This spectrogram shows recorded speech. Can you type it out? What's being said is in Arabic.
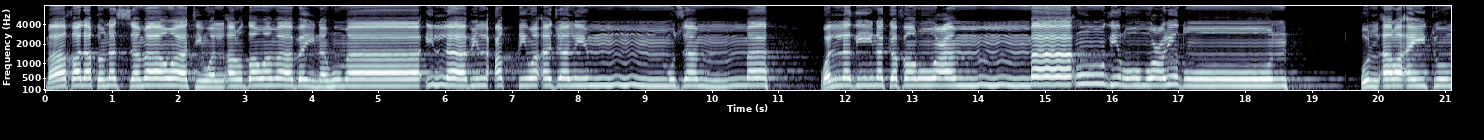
ما خلقنا السماوات والأرض وما بينهما إلا بالحق وأجل مسمى. والذين كفروا عما أنذروا معرضون. قل أرأيتم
